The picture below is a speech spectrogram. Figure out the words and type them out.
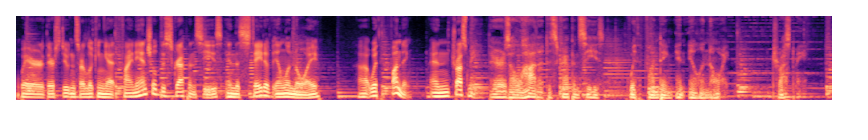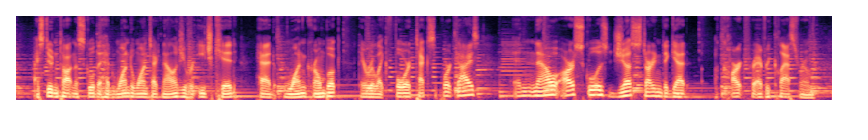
where their students are looking at financial discrepancies in the state of Illinois uh, with funding. And trust me, there's a lot of discrepancies with funding in Illinois. Trust me. I student taught in a school that had one to one technology where each kid had one Chromebook. There were like four tech support guys. And now our school is just starting to get a cart for every classroom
